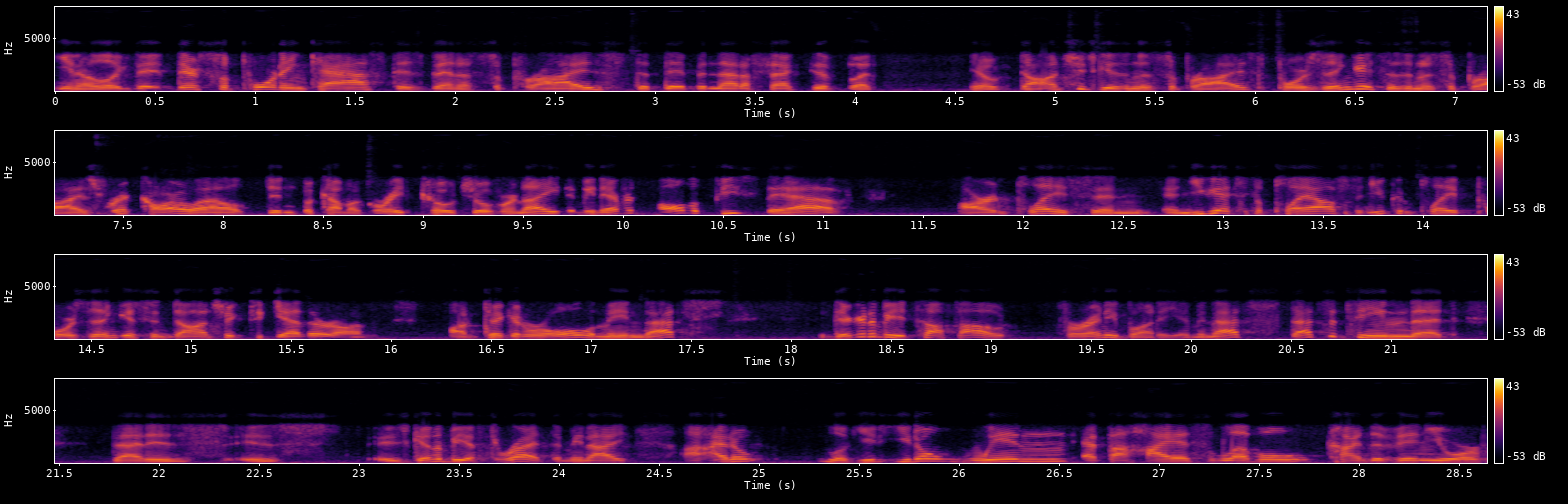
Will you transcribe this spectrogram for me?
you know, like they, their supporting cast has been a surprise that they've been that effective, but you know, Doncic isn't a surprise. Porzingis isn't a surprise. Rick Carlisle didn't become a great coach overnight. I mean, every, all the pieces they have are in place, and and you get to the playoffs and you can play Porzingis and Doncic together on on pick and roll. I mean, that's they're going to be a tough out for anybody. I mean, that's that's a team that that is is is going to be a threat. I mean, I I don't look, you, you don't win at the highest level kind of in your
